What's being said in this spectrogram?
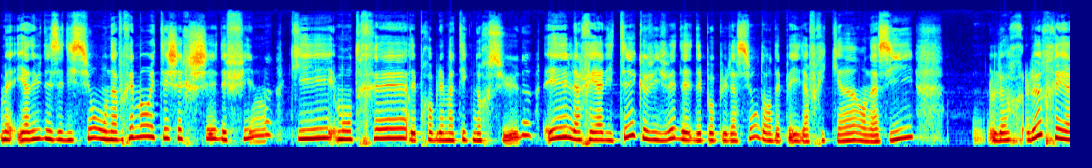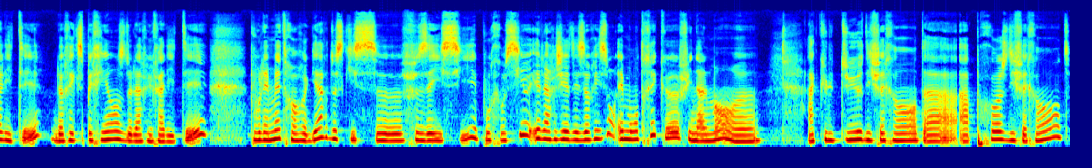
mais il y a eu des éditions où on a vraiment été chercher des films qui montraient des problématiques nord-sud et la réalité que vivaient des, des populations dans des pays africains, en Asie, leur, leur réalité, leur expérience de la ruralité, pour les mettre en regard de ce qui se faisait ici et pour aussi élargir des horizons et montrer que finalement, euh, à cultures différentes, à approches différentes,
